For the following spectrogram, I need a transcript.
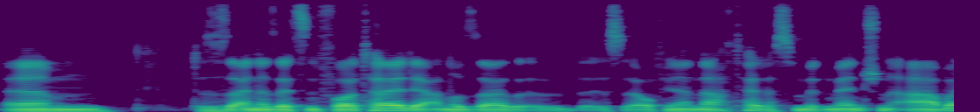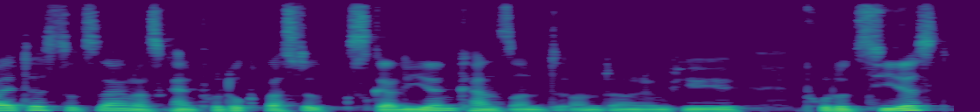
Ja. Ähm, das ist einerseits ein Vorteil, der andere ist auch wieder ein Nachteil, dass du mit Menschen arbeitest, sozusagen. Du hast kein Produkt, was du skalieren kannst und, und, und irgendwie produzierst,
